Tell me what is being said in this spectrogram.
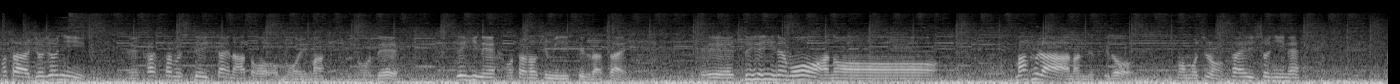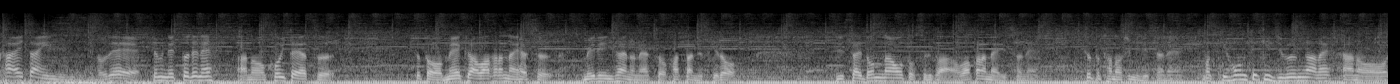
また徐々に、えカスタムしていきたいなと思いますのでぜひねお楽しみにしてください、えーついでにねもうあのーマフラーなんですけど、まあ、もちろん最初にね変えたいのででもネットでねあのこういったやつちょっとメーカーわからないやつメイドインチャイナのやつを買ったんですけど実際どんな音するかわからないですよね。ちょっと楽しみですよね、まあ、基本的自分がねあの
